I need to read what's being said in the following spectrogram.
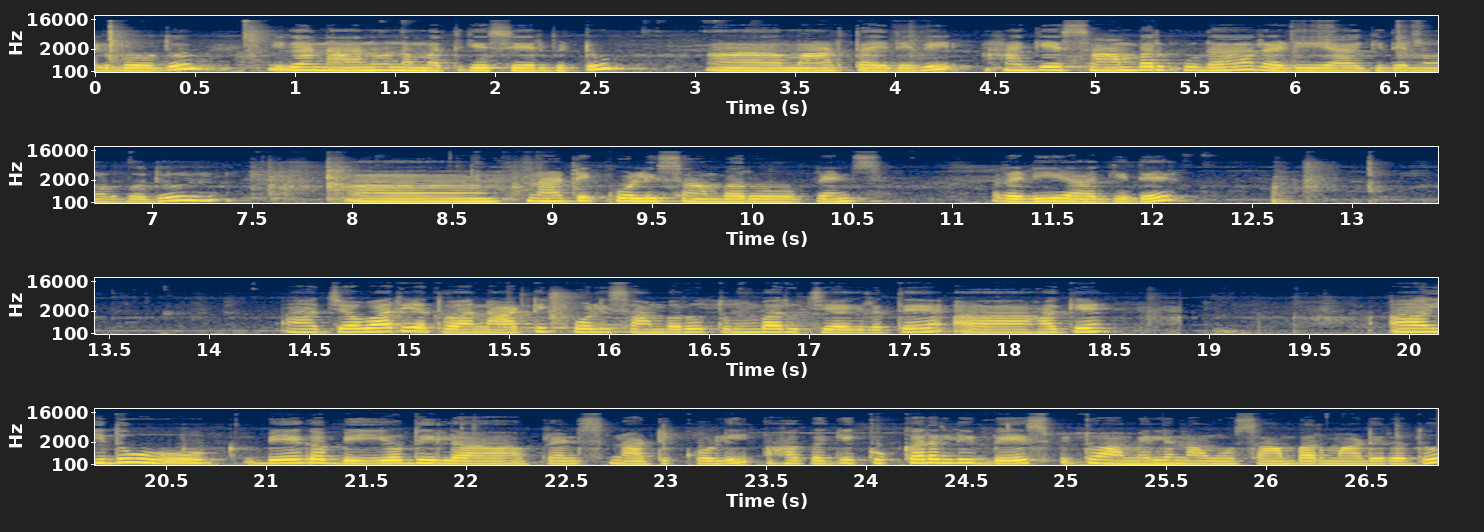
ಇಡ್ಬೋದು. ಈಗ ನಾನು ನಮ್ಮತ್ತಿಗೆ ಸೇರಿಬಿಟ್ಟು ಮಾಡ್ತಾಯಿದ್ದೀವಿ ಹಾಗೆ ಸಾಂಬಾರು ಕೂಡ ರೆಡಿ ಆಗಿದೆ ನೋಡ್ಬೋದು. ನಾಟಿ ಕೋಳಿ ಸಾಂಬಾರು ಫ್ರೆಂಡ್ಸ್ ರೆಡಿ ಆಗಿದೆ. ಆ, ಜವಾರಿ ಅಥವಾ ನಾಟಿ ಕೋಳಿ ಸಾಂಬಾರು ತುಂಬ ರುಚಿಯಾಗಿರುತ್ತೆ. ಹಾಗೆ ಇದು ಬೇಗ ಬೇಯೋದಿಲ್ಲ ಫ್ರೆಂಡ್ಸ್ ನಾಟಿ ಕೋಳಿ. ಹಾಗಾಗಿ ಕುಕ್ಕರಲ್ಲಿ ಬೇಯಿಸ್ಬಿಟ್ಟು ಆಮೇಲೆ ನಾವು ಸಾಂಬಾರು ಮಾಡಿರೋದು.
